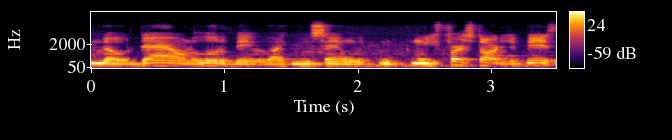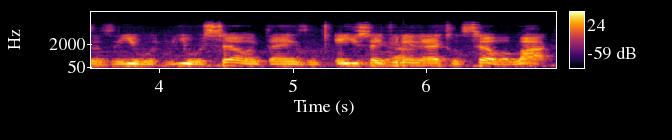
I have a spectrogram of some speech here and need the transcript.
you know, down a little bit, like you were saying when, when you first started your business and you were you were selling things, and, you said you didn't actually sell a lot.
